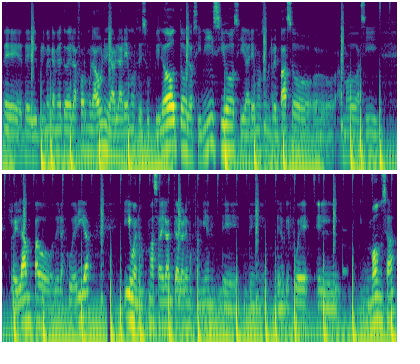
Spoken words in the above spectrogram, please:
del primer campeonato de la Fórmula 1 y hablaremos de sus pilotos, los inicios y haremos un repaso a modo así relámpago de la escudería. Y bueno, más adelante hablaremos también de, lo que fue el Monza,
